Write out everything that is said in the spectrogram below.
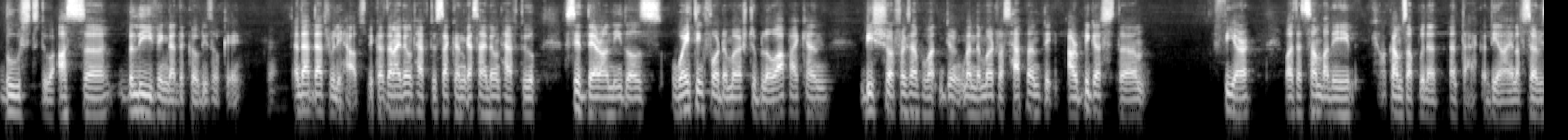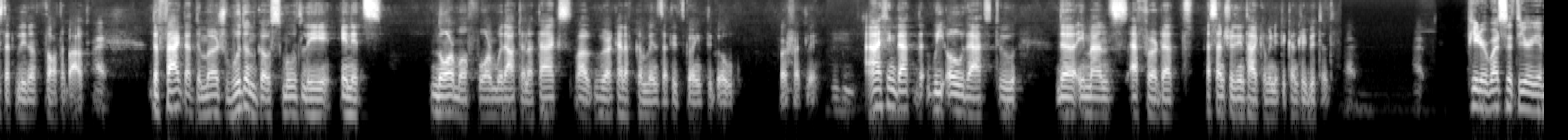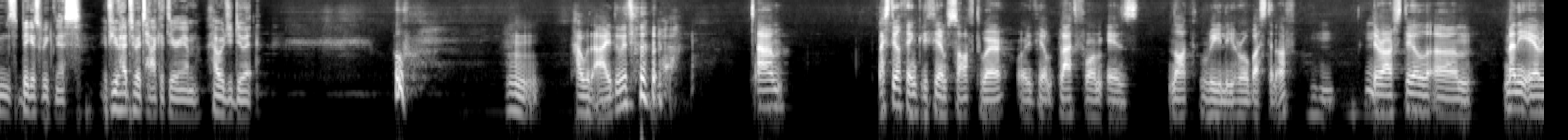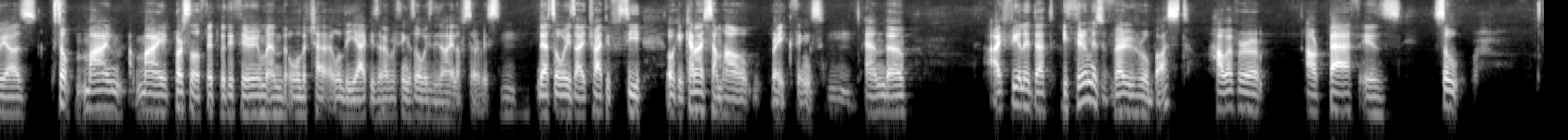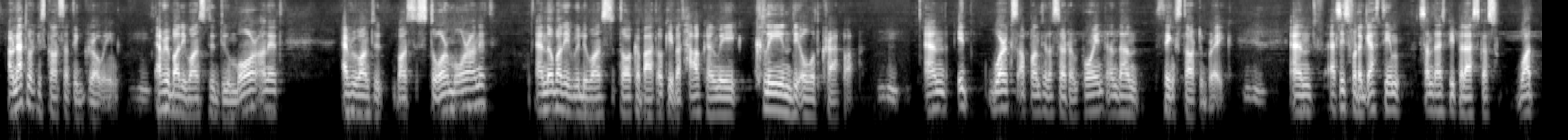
boost to us uh, believing that the code is okay. Yeah. And that, that really helps because then I don't have to second guess. I don't have to sit there on needles waiting for the merge to blow up. I can be sure, for example, when, during, when the merge was happened, the, our biggest um, fear was that somebody comes up with an attack, a denial of service that we didn't thought about. Right. The fact that the merge wouldn't go smoothly in its normal form without an attack, well, we were kind of convinced that it's going to go perfectly. Mm-hmm. And I think that, that we owe that to the immense effort that essentially the entire community contributed. Right. Right. Peter, what's Ethereum's biggest weakness? If you had to attack Ethereum, how would you do it? Hmm how would I do it? yeah. um, I still think Ethereum software or Ethereum platform is not really robust enough. Mm-hmm. Mm-hmm. There are still um, many areas. So my my personal fit with Ethereum and all the cha- all the EIPs and everything is always denial of service. Mm. That's always I try to see. Okay, can I somehow break things? Mm. And uh, I feel it that Ethereum is very robust. However, our path is so our network is constantly growing. Mm-hmm. Everybody wants to do more on it. Everyone to, wants to store more on it. And nobody really wants to talk about, okay, but how can we clean the old crap up? Mm-hmm. And it works up until a certain point, and then things start to break. Mm-hmm. And at least for the Geth team, sometimes people ask us, what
